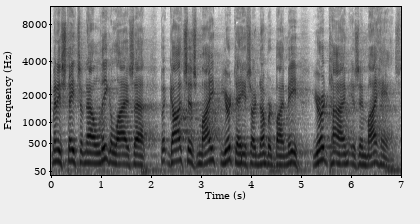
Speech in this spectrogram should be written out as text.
many states have now legalized that. But God says, My, your days are numbered by me. Your time is in my hands.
